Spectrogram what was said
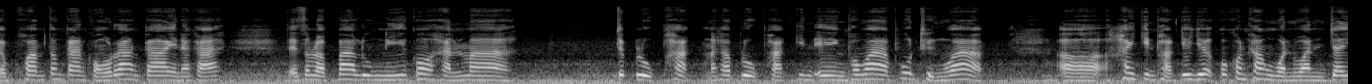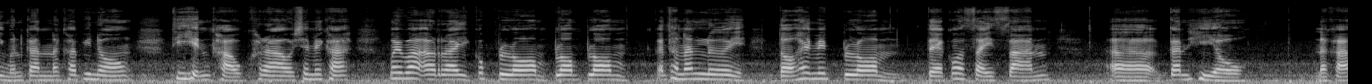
กับความต้องการของร่างกายนะคะ แต่สำหรับป้าลุงนี้ก็หันมา จะปลูกผักนะคะ ปลูกผักกินเอง เพราะว่าพูดถึงว่าให้กินผักเยอะๆ ก็ค่อนข้างหวั่นวันๆใจเหมือนกันนะคะ พี่น้องที่เห็นข่าวคราวใช่ไหมคะ ไม่ว่าอะไรก็ปลอมปลอมปลอมกันทั้งนั้นเลย ต่อให้ไม่ปลอม แต่ก็ใส่สารกันเหี่ยวนะคะ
